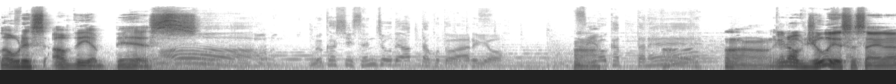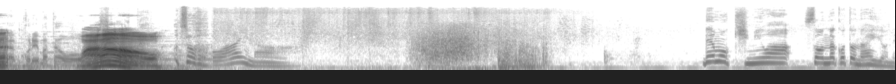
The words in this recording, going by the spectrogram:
Lotus of the Abyss. Huh. Uh, you know, Julius is saying that. Wow. も君はそんなことないよね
